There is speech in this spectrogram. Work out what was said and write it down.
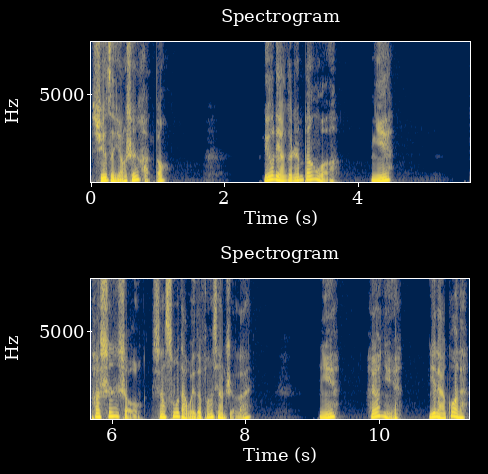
学子扬声喊道：“有两个人帮我。”你，他伸手向苏大为的方向指来。你，还有你，你俩过来。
